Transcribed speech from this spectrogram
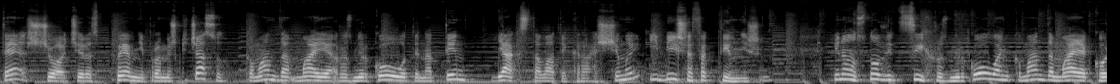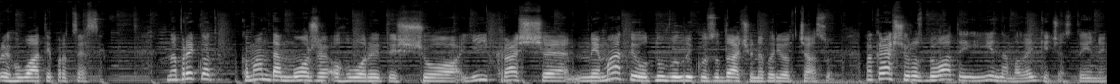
те, що через певні проміжки часу команда має розмірковувати над тим, як ставати кращими і більш ефективнішими. І на основі цих розмірковувань команда має коригувати процеси. Наприклад, команда може оговорити, що їй краще не мати одну велику задачу на період часу, а краще розбивати її на маленькі частини.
